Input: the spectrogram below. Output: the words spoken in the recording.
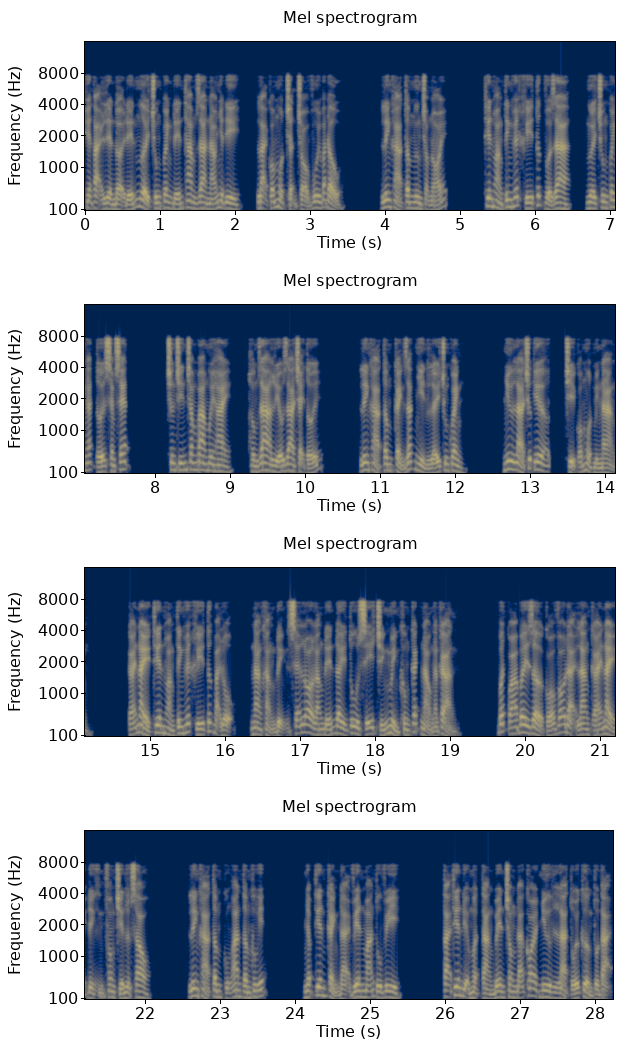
hiện tại liền đợi đến người chung quanh đến tham gia náo nhiệt đi, lại có một trận trò vui bắt đầu. Linh khả tâm ngưng trọng nói. Thiên hoàng tinh huyết khí tức vừa ra, người chung quanh ngắt tới xem xét. Chương chín trăm ba mươi hai, hồng gia liễu gia chạy tới linh khả tâm cảnh giác nhìn lấy chung quanh. Như là trước kia, chỉ có một mình nàng. Cái này thiên hoàng tinh huyết khí tức bại lộ, nàng khẳng định sẽ lo lắng đến đây tu sĩ chính mình không cách nào ngăn cản. Bất quá bây giờ có võ đại lang cái này định phong chiến lược sau, linh khả tâm cũng an tâm không ít. Nhập tiên cảnh đại viên mãn tu vi, tại thiên địa mật tàng bên trong đã coi như là tối cường tồn tại.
